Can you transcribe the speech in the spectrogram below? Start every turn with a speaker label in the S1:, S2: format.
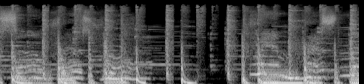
S1: some fresh room. Rim press.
